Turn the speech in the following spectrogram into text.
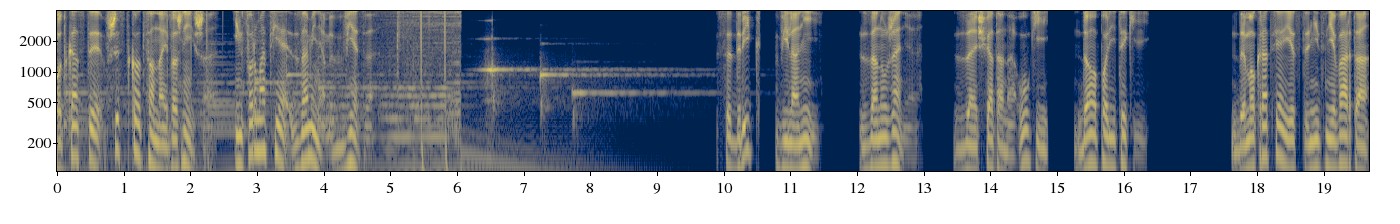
Podcasty Wszystko co najważniejsze. Informacje zamieniamy w wiedzę. Cedric Villani. Zanurzenie. Ze świata nauki do polityki. Demokracja jest nic nie warta,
